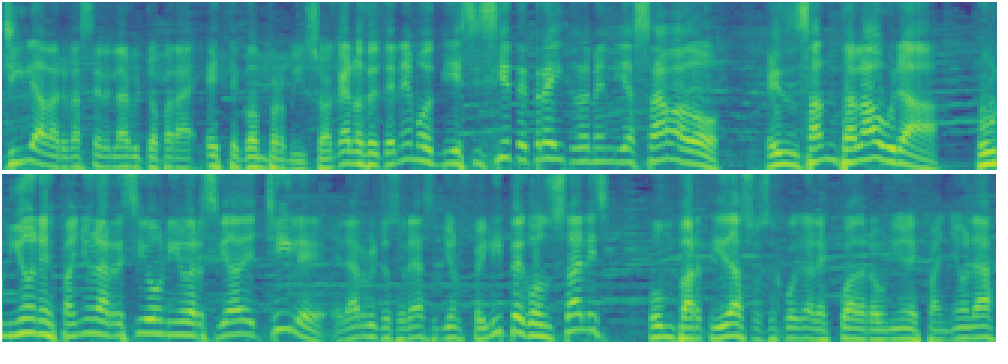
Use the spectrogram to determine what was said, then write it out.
Gilabar va a ser el árbitro para este compromiso. Acá nos detenemos 17.30 también día sábado en Santa Laura. Unión Española recibe a Universidad de Chile. El árbitro será el señor Felipe González. Un partidazo se juega la escuadra Unión Española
